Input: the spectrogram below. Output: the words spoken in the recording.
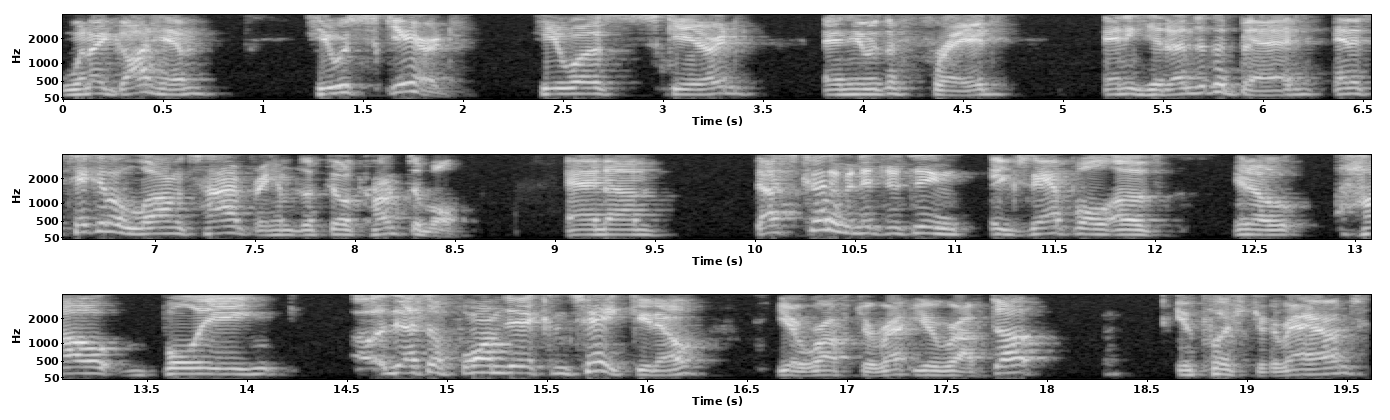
when I got him, he was scared. He was scared and he was afraid, and he hid under the bed. And it's taken a long time for him to feel comfortable. And um, that's kind of an interesting example of you know how bullying. Uh, that's a form that it can take. You know, you're roughed around, you're roughed up, you're pushed around,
